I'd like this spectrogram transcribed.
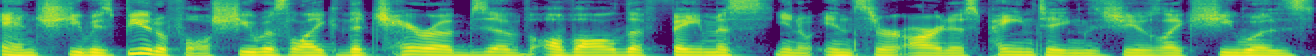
and she was beautiful. She was like the cherubs of of all the famous, you know, insert artist paintings. She was like she was,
